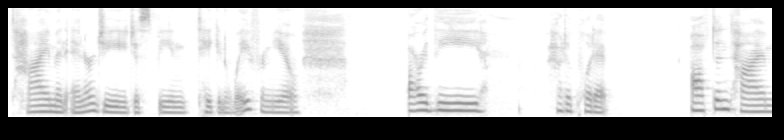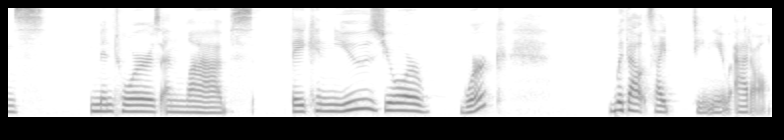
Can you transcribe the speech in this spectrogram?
time and energy just being taken away from you, are the, how to put it, oftentimes mentors and labs, they can use your work without citing you at all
